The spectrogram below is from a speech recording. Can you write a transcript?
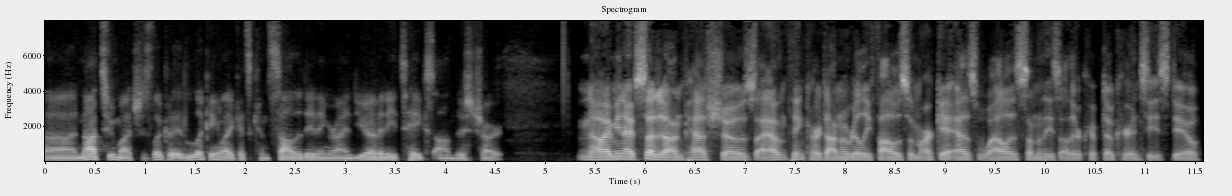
Uh, not too much. It's look, looking like it's consolidating. Ryan, do you have any takes on this chart? No, I mean I've said it on past shows. I don't think Cardano really follows the market as well as some of these other cryptocurrencies do.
